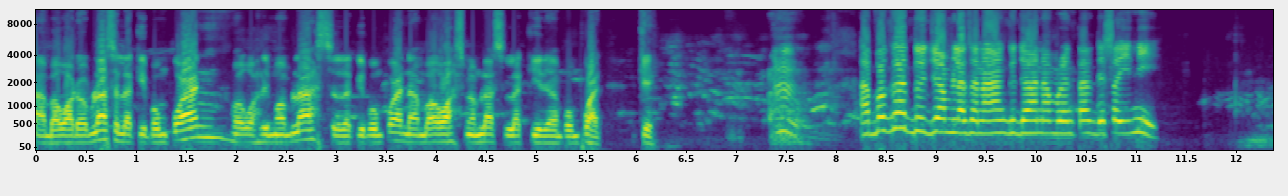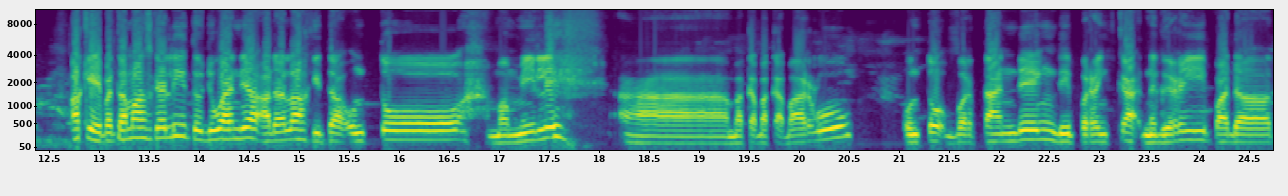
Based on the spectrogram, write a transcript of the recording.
uh, bawah 12 lelaki perempuan bawah 15 lelaki perempuan dan bawah 19 lelaki dan perempuan. Okey. Apakah tujuan pelaksanaan kejohanan merentas desa ini? Okey, pertama sekali tujuan dia adalah kita untuk memilih uh, bakat-bakat baru untuk bertanding di peringkat negeri pada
